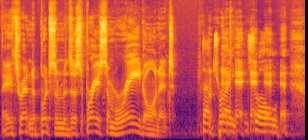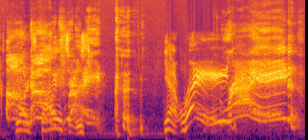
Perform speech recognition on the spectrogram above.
They threatened to put some to spray some raid on it. That's right. So the Oh no, it's raid! yeah, raid. Raid!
